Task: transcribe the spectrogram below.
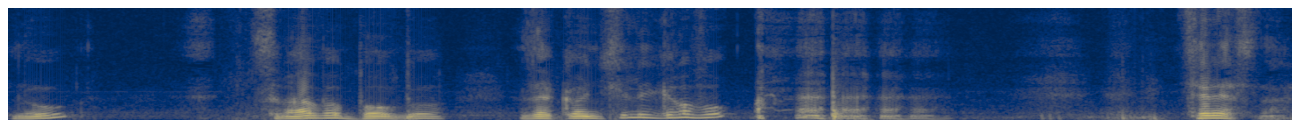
Ну, слава Богу, закончили главу. Интересно.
